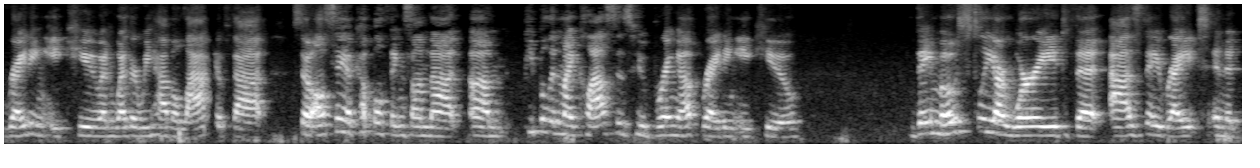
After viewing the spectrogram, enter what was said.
writing eq and whether we have a lack of that. So i'll say a couple things on that. Um, people in my classes who bring up writing eq they mostly are worried that as they write in a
